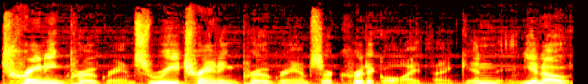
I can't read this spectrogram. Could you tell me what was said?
training programs, retraining programs are critical. I think, and you know,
